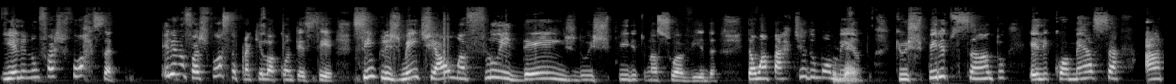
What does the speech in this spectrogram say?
e ele não faz força. Ele não faz força para aquilo acontecer. Simplesmente há uma fluidez do Espírito na sua vida. Então, a partir do momento que o Espírito Santo ele começa a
